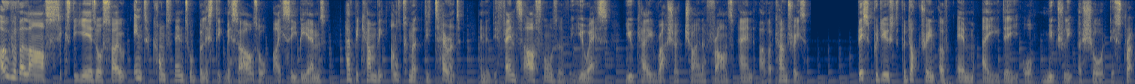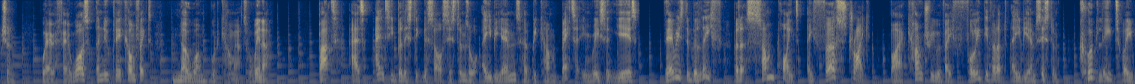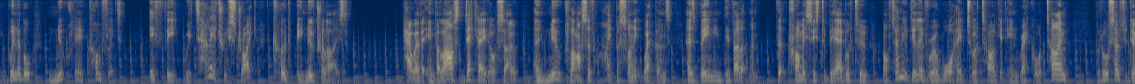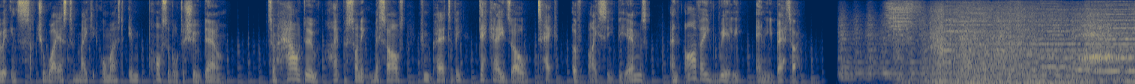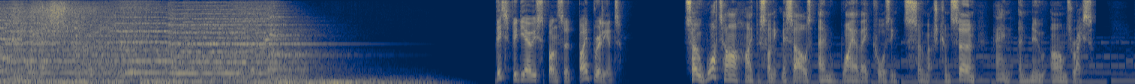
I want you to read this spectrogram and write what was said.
Over the last 60 years or so, intercontinental ballistic missiles, or ICBMs, have become the ultimate deterrent in the defence arsenals of the US, UK, Russia, China, France, and other countries. This produced the doctrine of MAD, or Mutually Assured Destruction, where if there was a nuclear conflict, no one would come out a winner. But as anti ballistic missile systems, or ABMs, have become better in recent years, there is the belief that at some point a first strike by a country with a fully developed ABM system could lead to a winnable nuclear conflict if the retaliatory strike could be neutralised. However, in the last decade or so, a new class of hypersonic weapons has been in development that promises to be able to not only deliver a warhead to a target in record time, but also to do it in such a way as to make it almost impossible to shoot down. So, how do hypersonic missiles compare to the decades old tech of ICBMs, and are they really any better? This video is sponsored by Brilliant. So, what are hypersonic missiles and why are they causing so much concern and a new arms race?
